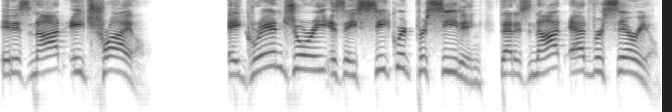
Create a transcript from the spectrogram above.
it is not a trial. A grand jury is a secret proceeding that is not adversarial.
